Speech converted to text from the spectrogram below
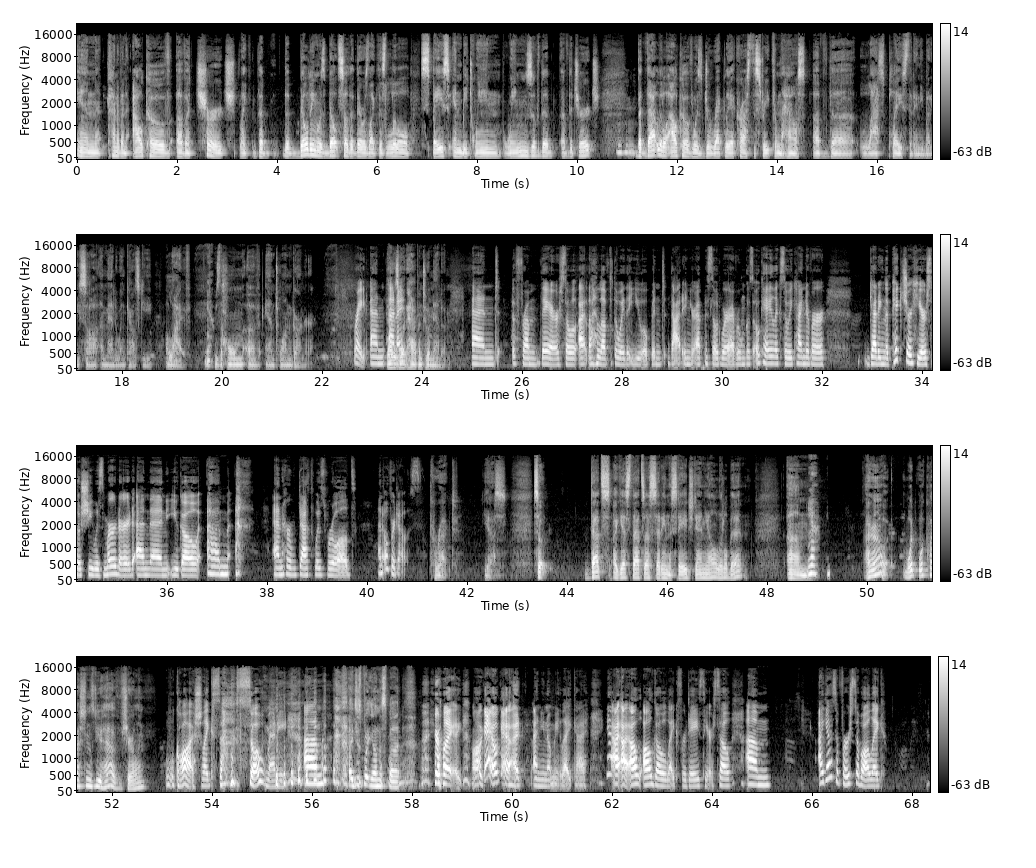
in kind of an alcove of a church. Like the the building was built so that there was like this little space in between wings of the of the church. Mm-hmm. But that little alcove was directly across the street from the house of the last place that anybody saw Amanda Wienckowski alive. Yeah. It was the home of Antoine Garner. Right, and that and is I, what happened to Amanda. And from there, so I, I loved the way that you opened that in your episode, where everyone goes, "Okay, like so we kind of are." getting the picture here so she was murdered and then you go um and her death was ruled an overdose correct yes so that's i guess that's us setting the stage danielle a little bit um yeah. I don't know. What what questions do you have sherrilyn? Oh, gosh like so so many. Um i just put you on the spot. You're like okay okay. I, and you know me like I, yeah I, i'll i'll go like for days here. So um i guess first of all like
